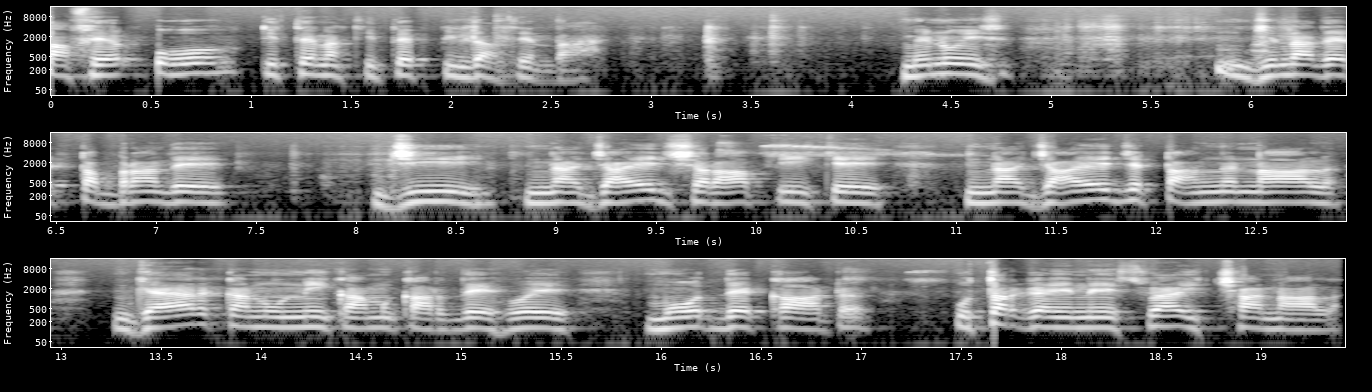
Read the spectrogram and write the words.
ਤਾਂ ਫਿਰ ਉਹ ਕਿਤੇ ਨਾ ਕਿਤੇ ਪੀੜਾ ਦਿੰਦਾ ਹੈ। ਮੈਨੂੰ ਇਸ ਜਿਨ੍ਹਾਂ ਦੇ ਟੱਬਰਾਂ ਦੇ ਜੀ ਨਾਜਾਇਜ਼ ਸ਼ਰਾਬ ਪੀ ਕੇ, ਨਾਜਾਇਜ਼ ਢੰਗ ਨਾਲ ਗੈਰ ਕਾਨੂੰਨੀ ਕੰਮ ਕਰਦੇ ਹੋਏ ਮੌਤ ਦੇ ਘਾਟ ਉਤਰ ਗਏ ਨੇ ਸਵੈ ਇੱਛਾ ਨਾਲ,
